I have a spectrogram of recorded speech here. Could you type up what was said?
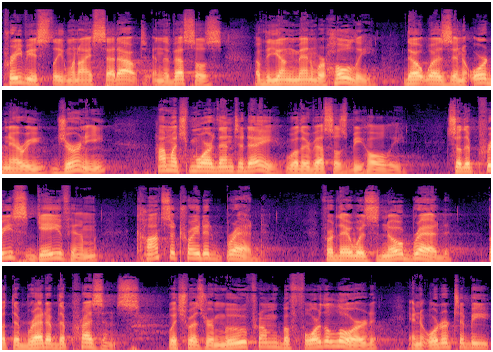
previously when I set out, and the vessels of the young men were holy, though it was an ordinary journey. How much more then today will their vessels be holy? So the priests gave him consecrated bread, for there was no bread but the bread of the presence, which was removed from before the Lord in order to, be,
